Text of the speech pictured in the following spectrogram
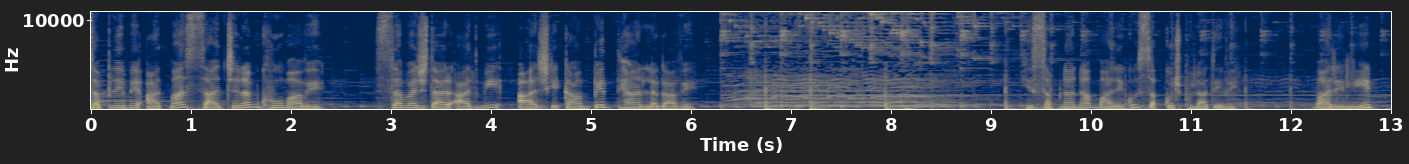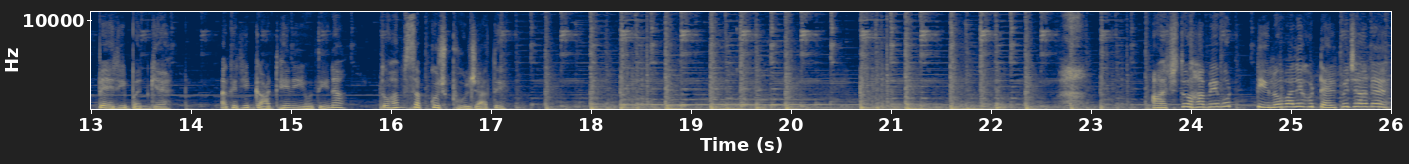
सपने में आत्मा सात जन्म घूम आवे। समझदार आदमी आज के काम पे ध्यान लगावे। ये सपना ना मारे को सब कुछ भुला देवे। मारे लिए पैरी बन गया। अगर ये गांठें नहीं होती ना तो हम सब कुछ भूल जाते। आज तो हमें वो टीलो वाले होटल पे जाना है।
